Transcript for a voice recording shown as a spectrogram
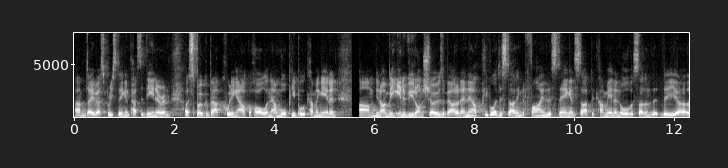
um, Dave Asprey's thing in Pasadena, and I spoke about quitting alcohol. And now more people are coming in, and um, you know I'm being interviewed on shows about it. And now people are just starting to find this thing and start to come in, and all of a sudden the, the uh,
